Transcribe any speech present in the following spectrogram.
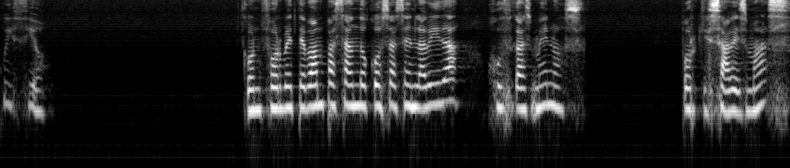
juicio. Conforme te van pasando cosas en la vida, juzgas menos porque sabes más.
